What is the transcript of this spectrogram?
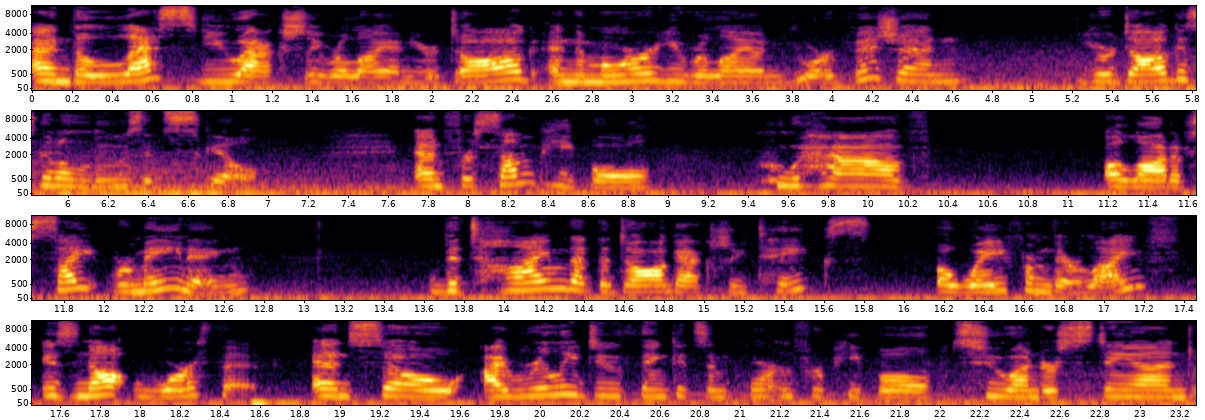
And the less you actually rely on your dog and the more you rely on your vision, your dog is going to lose its skill. And for some people who have a lot of sight remaining, the time that the dog actually takes away from their life is not worth it. And so I really do think it's important for people to understand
